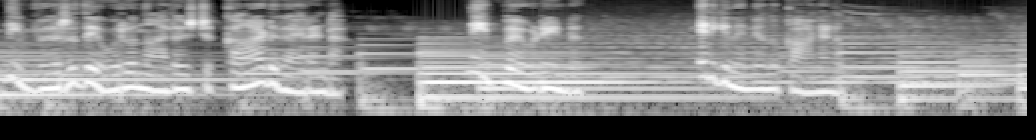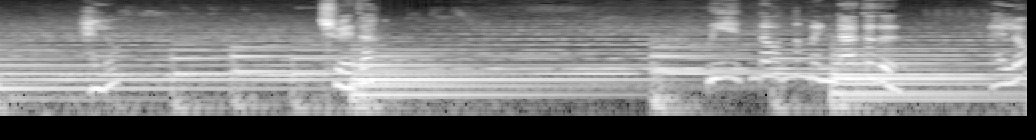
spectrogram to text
നീ വെറുതെ ഓരോന്ന് ആലോചിച്ച് കാട് കയറണ്ട. നീ ഇപ്പൊ എവിടെയുണ്ട്? എനിക്ക് നിന്നെ ഒന്ന് കാണണം. ഹലോ? ശ്വേത? നീ എന്താ ഒന്നും മിണ്ടാത്തത്? ഹലോ?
